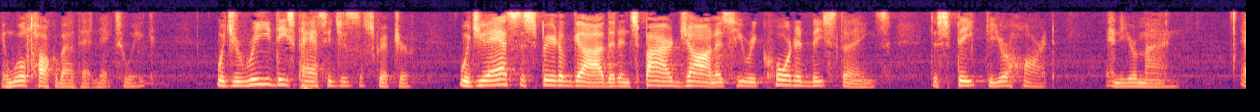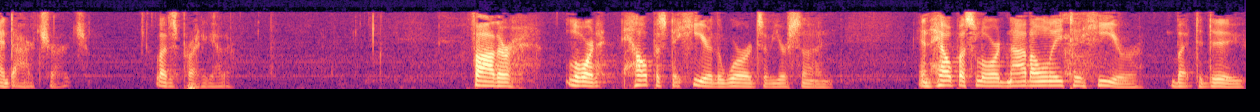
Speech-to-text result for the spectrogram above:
And we'll talk about that next week. Would you read these passages of Scripture? Would you ask the Spirit of God that inspired John as he recorded these things to speak to your heart and to your mind and to our church? Let us pray together. Father, Lord, help us to hear the words of your Son. And help us, Lord, not only to hear, but to do.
